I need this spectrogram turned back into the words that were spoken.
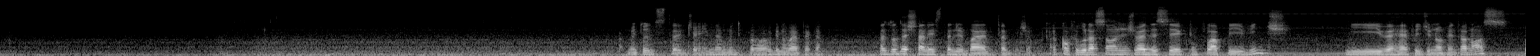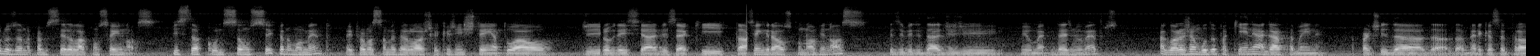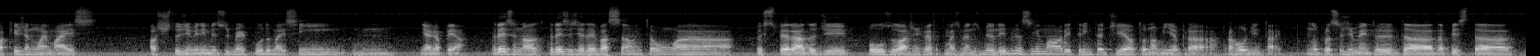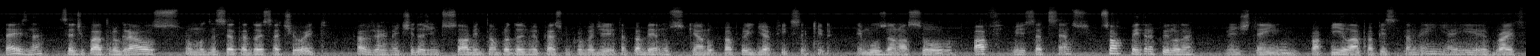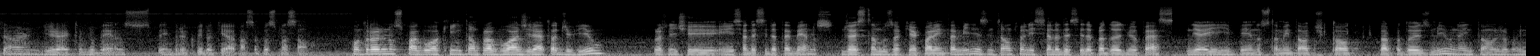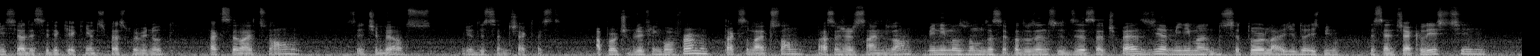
Tá muito distante ainda, é muito provável que não vai pegar. Mas vou deixar em stand-by também já. A configuração a gente vai descer com flap 20 e VRF de 90 nós, cruzando a cabeceira lá com 100 nós. Pista condição seca no momento, a informação meteorológica que a gente tem atual de providenciários é que está 100 graus com 9 nós, visibilidade de mil, 10 mil metros. Agora já muda para QNH também, né? A partir da, da, da, América Central aqui já não é mais altitude em milímetros de mercúrio, mas sim em, em HPA. 13, 13 de elevação, então a, o esperado de pouso lá a gente vai estar com mais ou menos mil libras e uma hora e 30 de autonomia para holding time. No procedimento da, da pista 10, né? 104 graus, vamos descer até 278 Caso de arremetida, a gente sobe então para 2.000 pés com curva direita para Benus, que é no próprio dia fixo aqui. Né? Temos o nosso PAF 1700, só bem tranquilo, né? A gente tem PAPI lá para pista também, e aí right turn, direto no Benus, bem tranquilo aqui a nossa aproximação. O controle nos pagou aqui então para voar direto a Deville, para a gente iniciar a descida até Benus. Já estamos aqui a 40 milhas, então estou iniciando a descida para 2.000 pés. E aí Benus também está tá, tá para 2.000, né? Então já vou iniciar a descida aqui a 500 pés por minuto taxi lights on, seat belts, o descent checklist. Approach briefing confirmed, taxi lights on, passenger signs on, mínimos vamos descer para 217 pés e a mínima do setor lá é de 2000. Descent checklist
